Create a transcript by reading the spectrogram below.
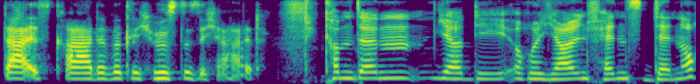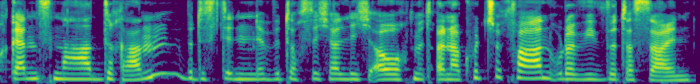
da ist gerade wirklich höchste Sicherheit. Kommen denn ja die royalen Fans dennoch ganz nah dran? Wird es denn, der wird doch sicherlich auch mit einer Kutsche fahren oder wie wird das sein?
